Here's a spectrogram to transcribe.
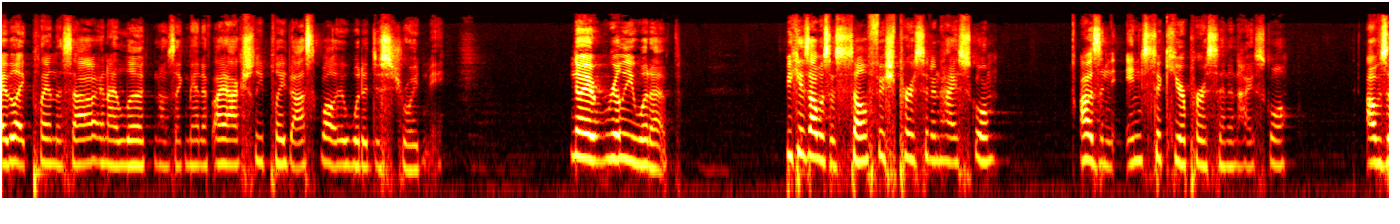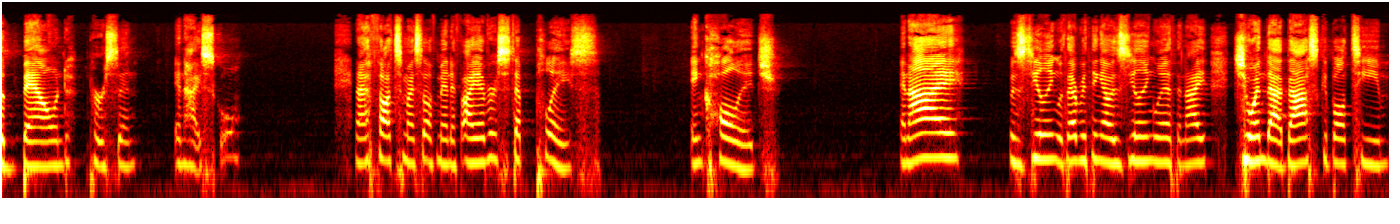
I like plan this out and I look and I was like, man, if I actually played basketball, it would have destroyed me. No, it really would have. Because I was a selfish person in high school. I was an insecure person in high school. I was a bound person in high school. And I thought to myself, man, if I ever step place in college and I was dealing with everything I was dealing with and I joined that basketball team,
